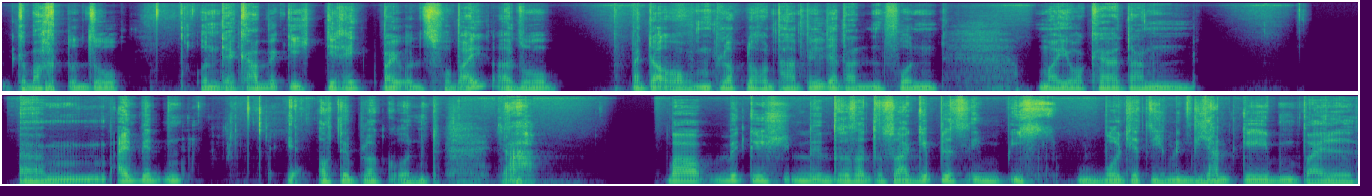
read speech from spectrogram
gemacht und so. Und der kam wirklich direkt bei uns vorbei. Also hat da auch auf dem Blog noch ein paar Bilder dann von Mallorca dann ähm, einbinden auf dem Blog. Und ja, war wirklich ein interessantes Ergebnis. Ich wollte jetzt nicht unbedingt die Hand geben, weil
